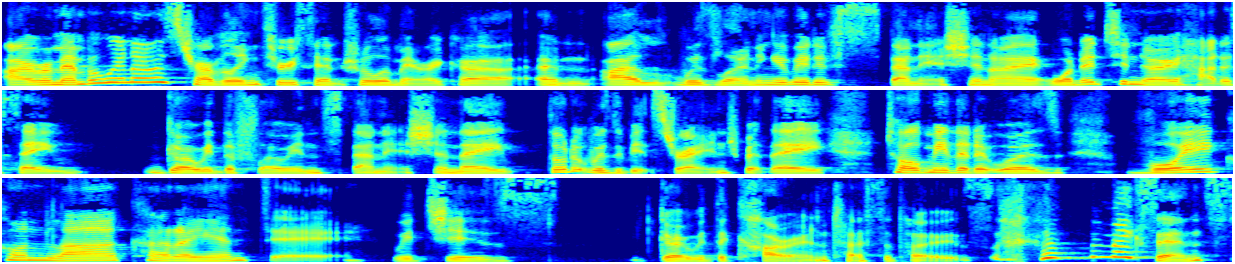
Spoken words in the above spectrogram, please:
I remember when I was traveling through Central America and I was learning a bit of Spanish and I wanted to know how to say go with the flow in Spanish. And they thought it was a bit strange, but they told me that it was voy con la corriente, which is go with the current, I suppose. makes sense.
